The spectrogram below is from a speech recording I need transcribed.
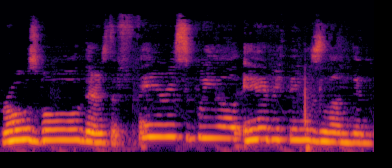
Rose Bowl, there's the Ferris wheel, everything is London.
